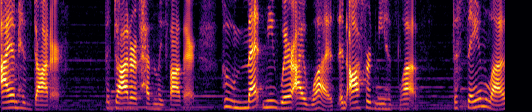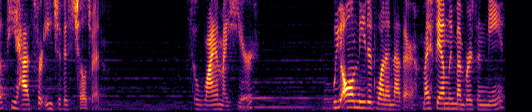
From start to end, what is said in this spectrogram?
I am His daughter, the daughter of Heavenly Father, who met me where I was and offered me His love, the same love He has for each of His children. So, why am I here? We all needed one another, my family members and me,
